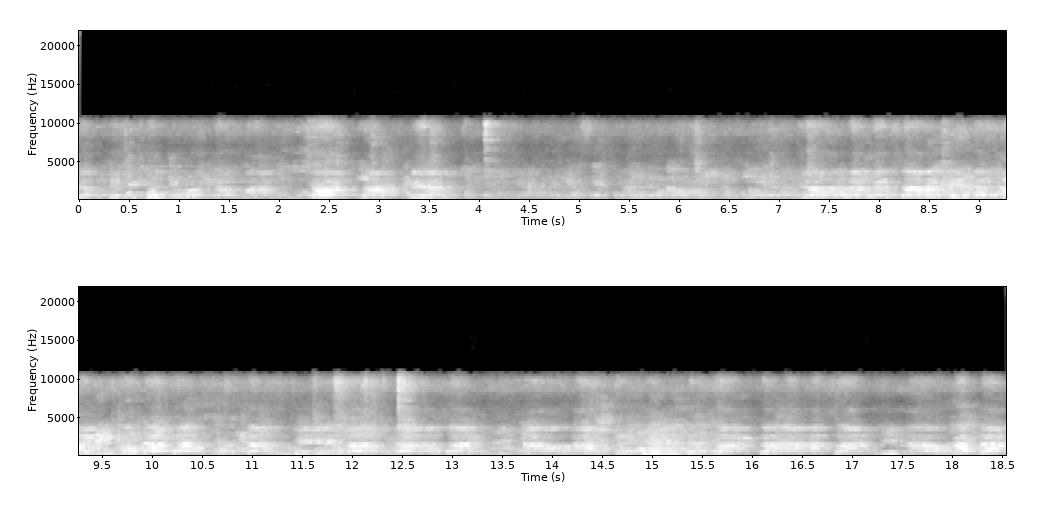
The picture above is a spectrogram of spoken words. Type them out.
ยังเป็นโลกวัฏกรรมจากตาเพียงจารังสาเตตเตโกปะดังสังเวสังตาสังยินาวอังเยตสังตาสังยินาวกะดัง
